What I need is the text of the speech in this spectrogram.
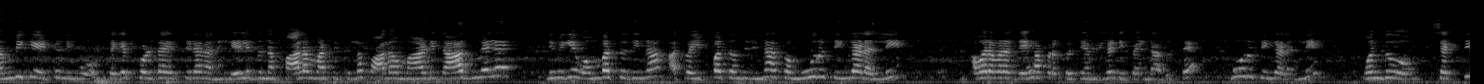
ನಂಬಿಕೆ ಇಟ್ಟು ನೀವು ತೆಗೆದುಕೊಳ್ತಾ ಇರ್ತೀರಾ? ನಾನು ಹೇಳಿದ್ದನ್ನು ಫಾಲೋ ಮಾಡ್ತಿರ್ತಿಲ್ಲ ಫಾಲೋ ಮಾಡಿದಾದ್ಮೇಲೆ ನಿಮಗೆ ಒಂಬತ್ತು ದಿನ ಅಥವಾ ಇಪ್ಪತ್ತೊಂದು ದಿನ ಅಥವಾ ಮೂರು ತಿಂಗಳಲ್ಲಿ ಅವರವರ ದೇಹ ಪ್ರಕೃತಿಯ ಮೇಲೆ ಡಿಪೆಂಡ್ ಆಗುತ್ತೆ. ಮೂರು ತಿಂಗಳಲ್ಲಿ ಒಂದು ಶಕ್ತಿ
